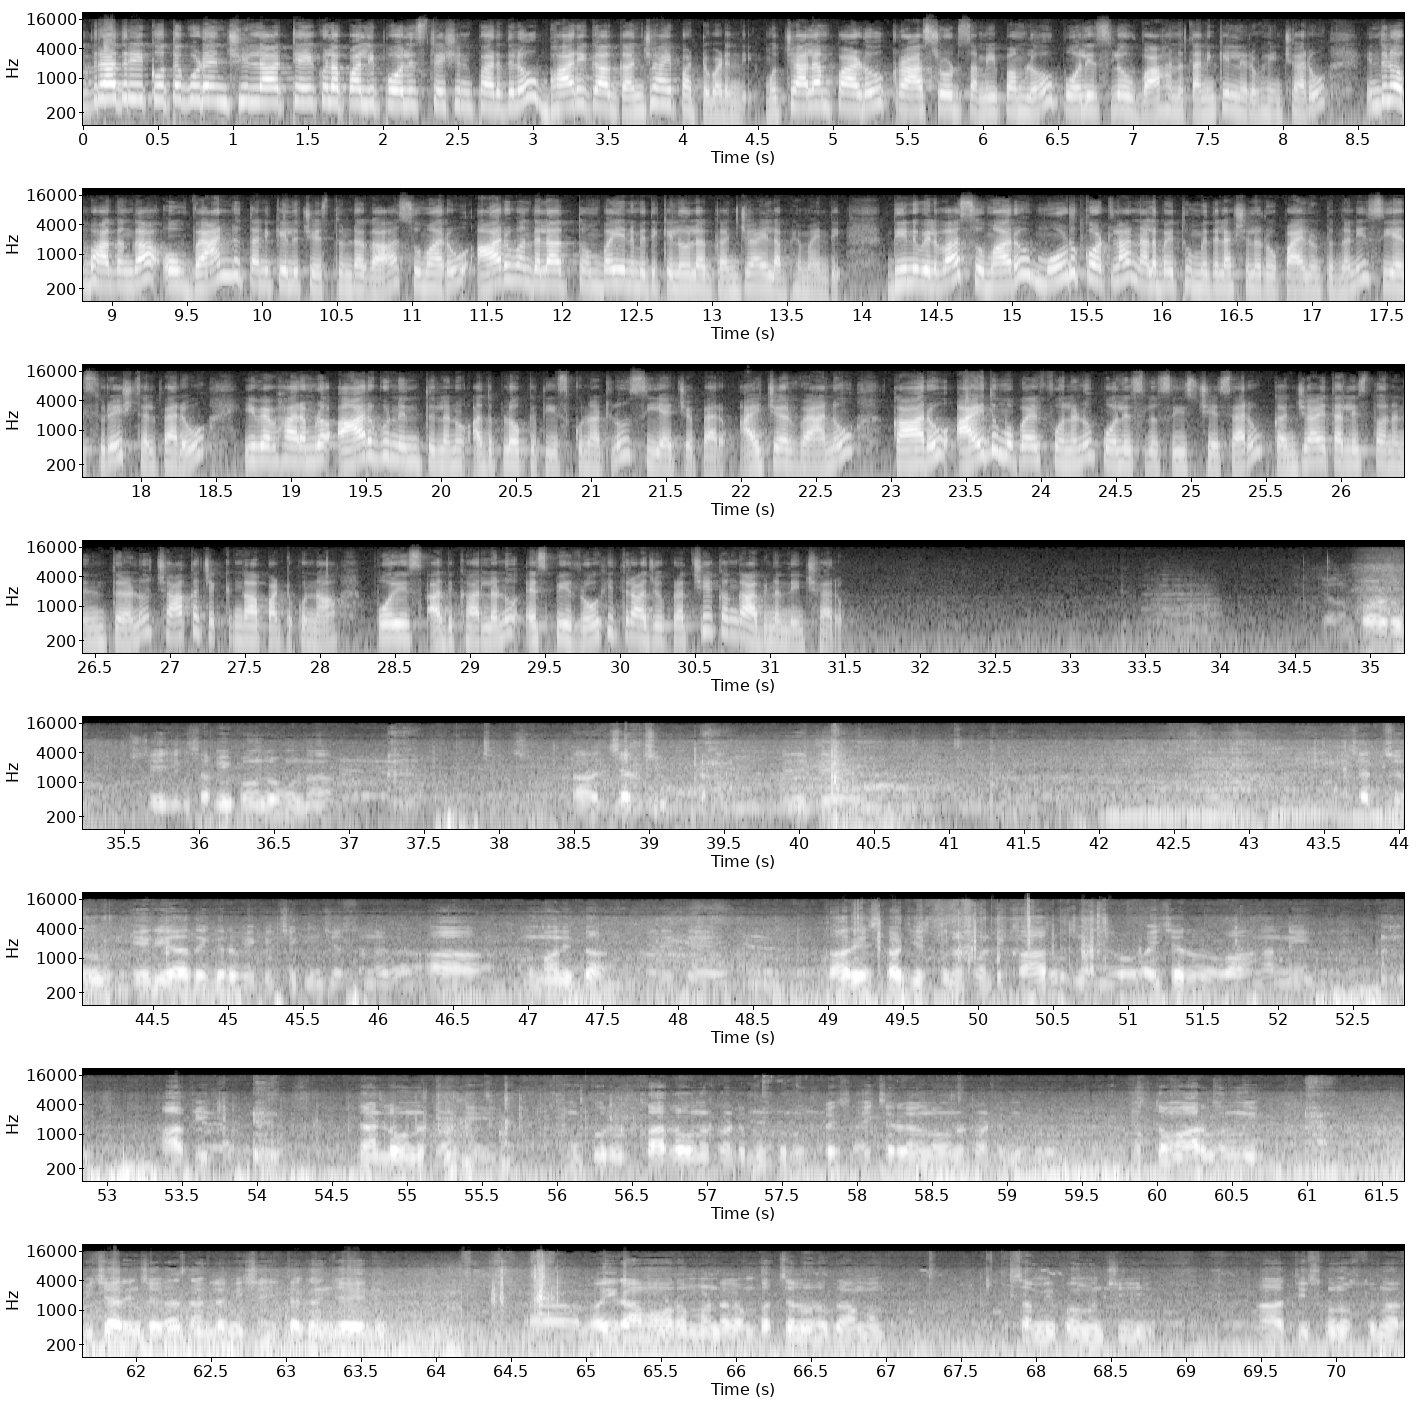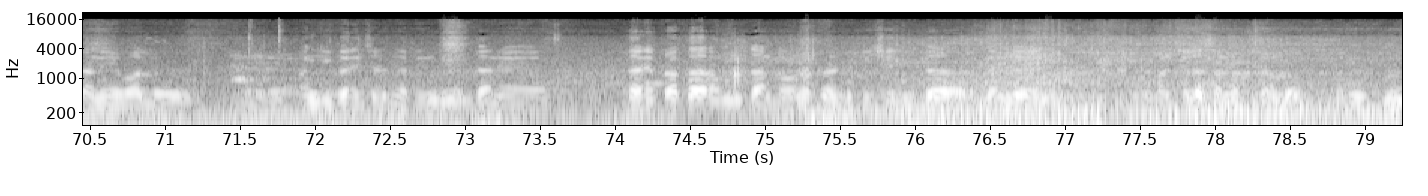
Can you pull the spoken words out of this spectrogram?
భద్రాద్రి కొత్తగూడెం జిల్లా Tekulapalli police station పరిధిలో భారీగా గంజాయి పట్టుబడింది. ముత్యాలంపాడు క్రాస్ రోడ్ సమీపంలో పోలీసులు వాహన తనిఖీలు నిర్వహించారు. ఇందులో భాగంగా ఓ వ్యాన్ను తనిఖీలు చేస్తుండగా సుమారు ఆరు వందల తొంభై ఎనిమిది కిలోల గంజాయి లభ్యమైంది. దీని విలువ సుమారు మూడు కోట్ల నలభై తొమ్మిది లక్షల రూపాయలుంటుందని సీఐ సురేష్ తెలిపారు. ఈ వ్యవహారంలో ఆరుగు నిందితులను అదుపులోకి తీసుకున్నట్లు సీఐ చెప్పారు. ఐచర్ వ్యాను కారు ఐదు మొబైల్ ఫోన్లను పోలీసులు సీజ్ చేశారు. గంజాయి తరలిస్తోన్న నిందితులను చాకచక్యంగా పట్టుకున్న పోలీస్ అధికారులను ఎస్పీ రోహిత్ రాజు ప్రత్యేకంగా అభినందించారు. స్టేజ్కి సమీపంలో ఉన్న ఆ, చర్చ్ ఏదైతే చర్చ్ ఏరియా దగ్గర వెహికల్ చెకింగ్ చేస్తుండగా ఆ అనుమానిత ఏదైతే కారు ఎస్కాట్ చేస్తున్నటువంటి కారు మరియు వైచర్ వాహనాన్ని ఆపి దాంట్లో ఉన్నటువంటి ముగ్గురు కారులో ఉన్నటువంటి ముగ్గురు ప్లస్ ఐచర్ వ్యాన్లో ఉన్నటువంటి ముగ్గురు. మొత్తం ఆరుగురిని విచారించగా దాంట్లో నిషేధిత గంజాయిని వైరామవరం వై రామవరం మండలం బచ్చలూరు గ్రామం సమీపం నుంచి తీసుకొని వస్తున్నారని వాళ్ళు అంగీకరించడం జరిగింది. దాని దాని ప్రకారం దాంట్లో ఉన్నటువంటి నిషేధిత గంజాయిని మనుషుల సమక్షంలో మరియు బ్లూ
